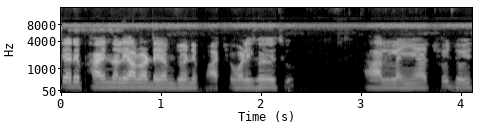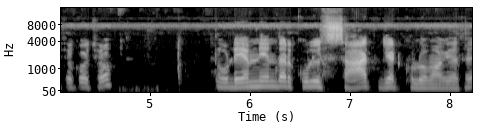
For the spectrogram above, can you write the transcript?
અત્યારે ફાઇનલી આપણા ડેમ જોઈને પાછો વળી ગયો છું. હાલ અહીંયા છું, જોઈ શકો છો. તો ડેમની અંદર કુલ સાત ગેટ ખોલવામાં આવ્યા છે.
